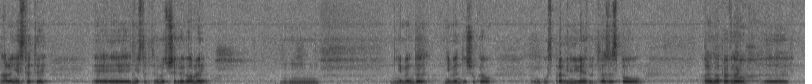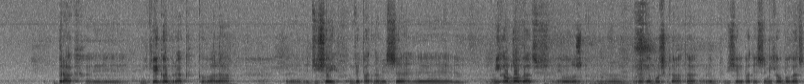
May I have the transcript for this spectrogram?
No ale niestety, e, niestety ten mecz przegrywamy. Mm, Nie będę, nie będę szukał usprawiedliwień dla zespołu, ale na pewno brak y, Mikiego, brak Kowala. Y, Dzisiaj wypadł nam jeszcze y, Michał Bogacz, bo, brak Jabłuszka, tak, ale dzisiaj wypadł jeszcze Michał Bogacz,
